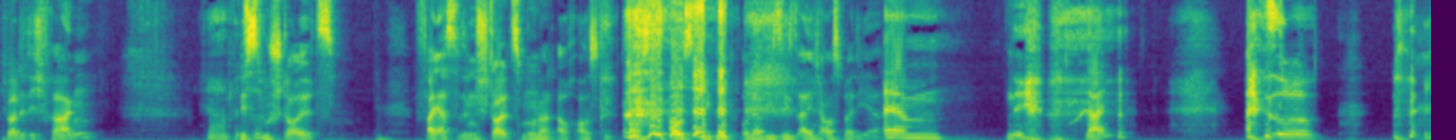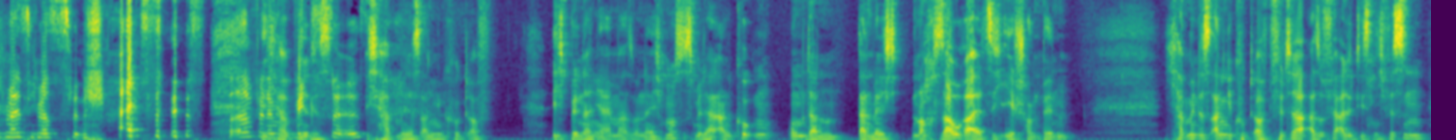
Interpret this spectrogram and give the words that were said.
Ich wollte dich fragen, Ja, bitte. bist du stolz? Feierst du den Stolzmonat auch ausgie aus ausgiebig oder wie sieht es eigentlich aus bei dir? Ähm, nee. Nein? Also, ich weiß nicht, was das für eine Scheiße ist. Oder für eine Wichse ist. Ich habe mir das angeguckt auf. Ich bin dann ja immer so, ne? Ich muss es mir dann angucken, um dann. Dann werde ich noch saurer, als ich eh schon bin. Ich habe mir das angeguckt auf Twitter. Also für alle, die es nicht wissen,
